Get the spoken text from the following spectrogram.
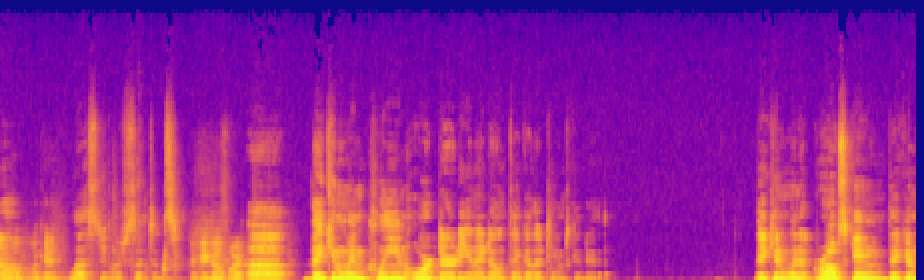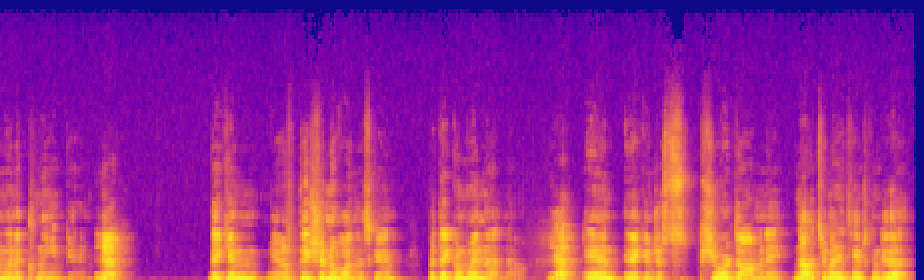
Oh, okay. Last Steelers sentence. Okay, go for it. Uh, they can win clean or dirty, and I don't think other teams can do that. They can win a gross game. They can win a clean game. Yeah. They can, you know, they shouldn't have won this game, but they can win that now, Yeah. and they can just pure dominate. Not too many teams can do that.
